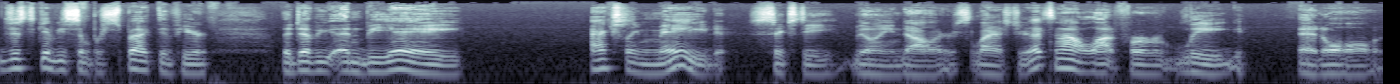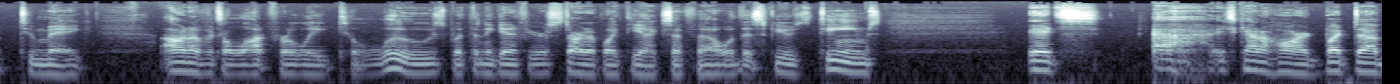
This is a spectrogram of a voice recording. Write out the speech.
just to give you some perspective here, the WNBA actually made $60 million last year. That's not a lot for league at all to make. I don't know if it's a lot for a league to lose, but then again, if you're a startup like the XFL with this few teams, it's ah, it's kind of hard. But uh,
